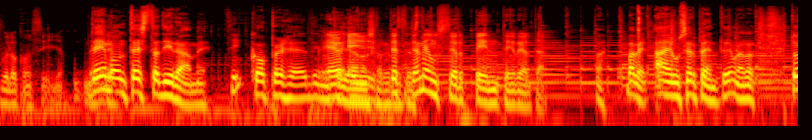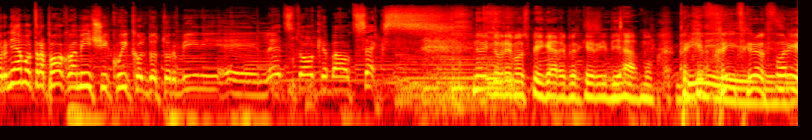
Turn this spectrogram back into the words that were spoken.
ve lo consiglio. Demon Testa di Rame. Sì. Copperhead in È, è, italiano il- sarebbe testa- testa. da me è un serpente in realtà. Ah, va bene. Ah, è un serpente? Una- Torniamo tra poco, amici, qui col dottor Bini e let's talk about sex. Noi dovremmo spiegare perché ridiamo. Perché Bini- fuori, fuori- fuori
